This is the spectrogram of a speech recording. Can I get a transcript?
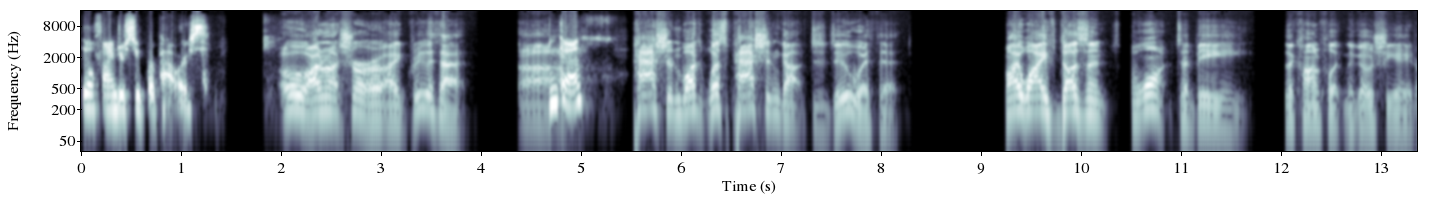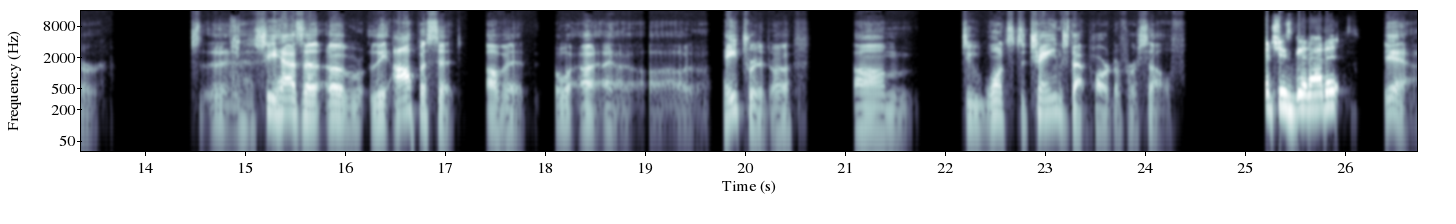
you'll find your superpowers. Oh, I'm not sure. I agree with that. Uh, Okay. passion what what's passion got to do with it my wife doesn't want to be the conflict negotiator uh, she has a, a the opposite of it uh, uh, uh, hatred uh, um she wants to change that part of herself And she's good at it. yeah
